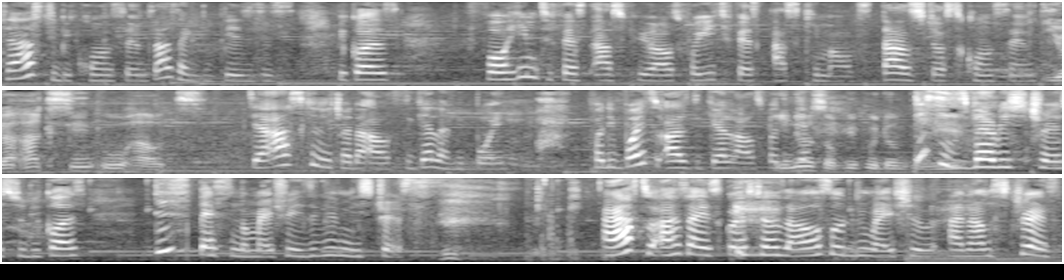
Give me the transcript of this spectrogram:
there has to be consent that's like the basis because for him to first ask you out for you to first ask him out that's just consent You are asking who out. they're asking each other out the girl and the boy for the boy to ask the girl out for the You girl know some people don't this believe. is very stressful because this person on my show is giving me stress. I have to answer his questions. I also do my show, and I'm stressed.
